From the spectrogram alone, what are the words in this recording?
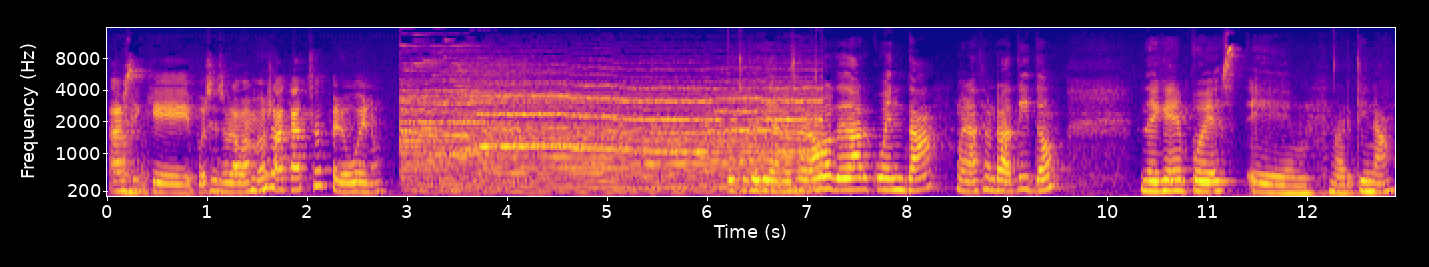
Así que, pues eso, la vamos a cachos, pero bueno. Pues querida, nos acabamos de dar cuenta, bueno, hace un ratito, de que pues eh, Martina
